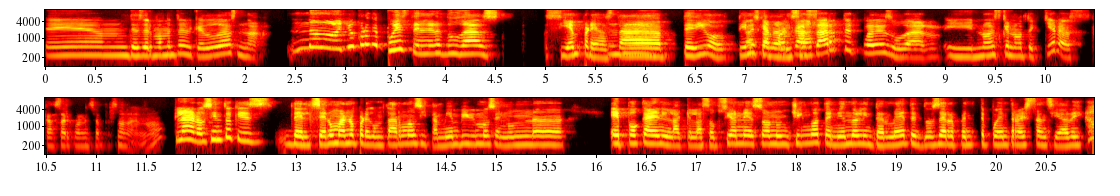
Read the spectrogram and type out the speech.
Em, desde el momento en el que dudas, no. No, yo creo que puedes tener dudas siempre, hasta, te digo, tienes que analizar. Para casarte puedes dudar y no es que no te quieras casar con esa persona, ¿no? Claro, siento que es del ser humano preguntarnos y también vivimos en una época en la que las opciones son un chingo teniendo el internet, entonces de repente te puede entrar esta ansiedad de, ¡Ah!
